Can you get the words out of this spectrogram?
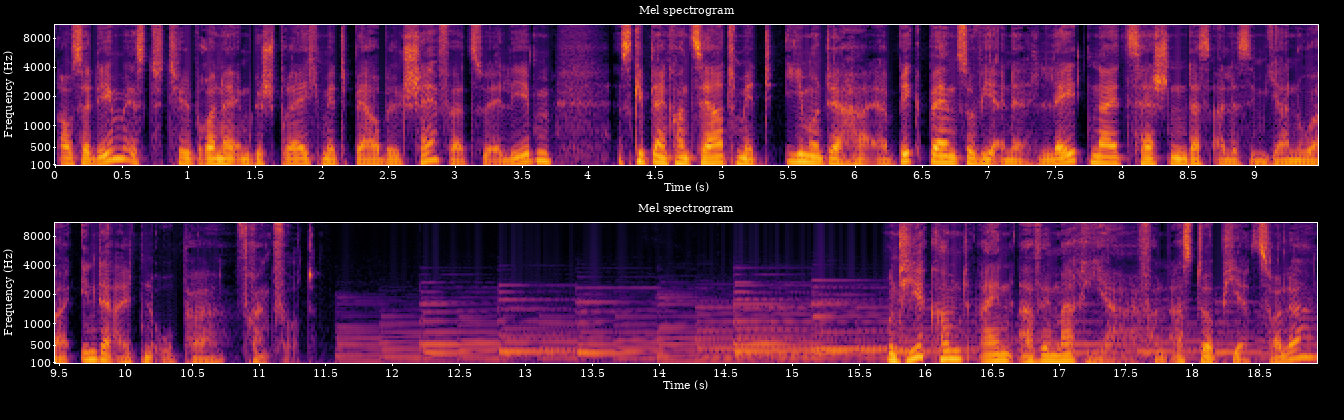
Außerdem ist Till Brönner im Gespräch mit Bärbel Schäfer zu erleben. Es gibt ein Konzert mit ihm und der HR Big Band sowie eine Late-Night-Session, das alles im Januar in der Alten Oper Frankfurt. Und hier kommt ein Ave Maria von Astor Piazzolla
